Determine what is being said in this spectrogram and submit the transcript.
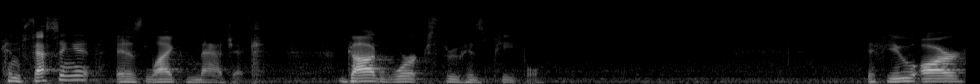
confessing it is like magic. God works through his people. If you are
